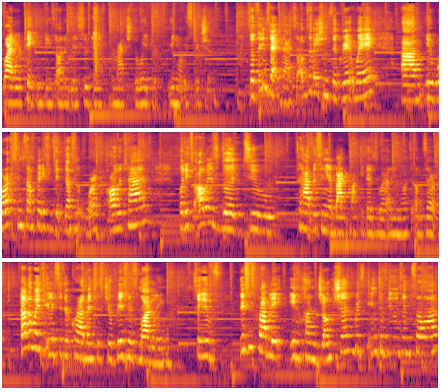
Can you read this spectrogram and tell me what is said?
while you're taking things out of your suitcase to match the weight, you know, restriction. So things like that. So observation is a great way um, it works in some places, it doesn't work all the time, but it's always good to to have this in your back pocket as well, you know, to observe. Another way to elicit requirements is through business modeling. So you've this is probably in conjunction with interviews and so on.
